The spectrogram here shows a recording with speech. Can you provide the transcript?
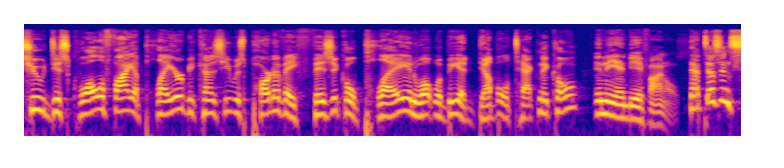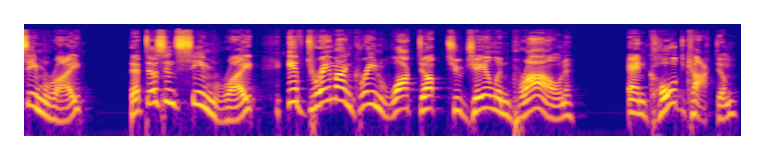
to disqualify a player because he was part of a physical play in what would be a double technical? In the NBA finals. that doesn't seem right. That doesn't seem right. If Draymond Green walked up to Jaylen Brown and cold cocked him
